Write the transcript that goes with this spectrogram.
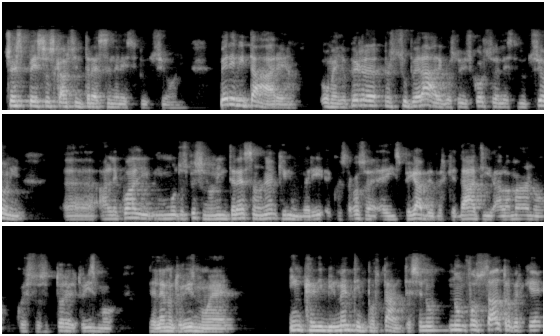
c'è spesso scarso interesse nelle istituzioni. Per evitare, o meglio, per, per superare questo discorso delle istituzioni, eh, alle quali molto spesso non interessano neanche i numeri e questa cosa è inspiegabile perché dati alla mano questo settore del turismo, dell'enoturismo è incredibilmente importante, se non, non fosse altro perché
